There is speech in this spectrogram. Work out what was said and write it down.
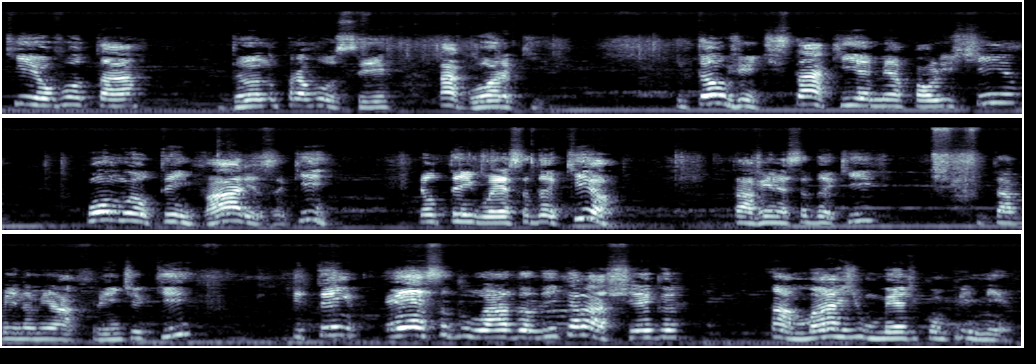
que eu vou estar tá dando para você agora aqui. Então, gente, está aqui a minha paulistinha. Como eu tenho várias aqui, eu tenho essa daqui, ó. Tá vendo essa daqui? Que tá bem na minha frente aqui. E tenho essa do lado ali que ela chega a mais de um metro de comprimento.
